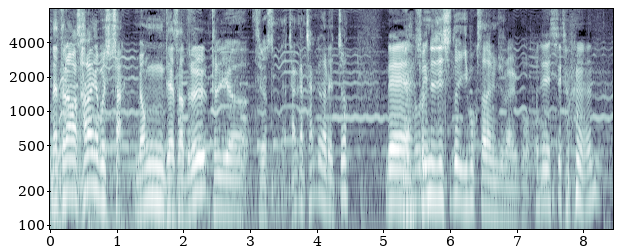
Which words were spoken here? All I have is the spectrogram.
네 드라마 사랑의 불시착 명대사들을 들려드렸습니다. 잠깐 착각을 했죠? 네, 네, 손예진 씨도 이북 사람인 줄 알고 손진 씨는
